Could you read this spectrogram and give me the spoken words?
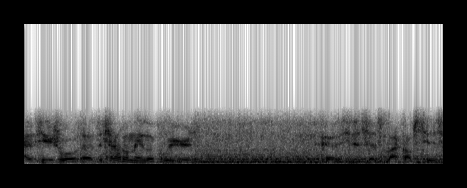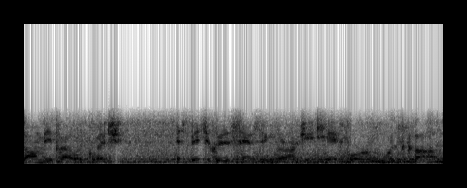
as usual, uh, the title may look weird because it says Black Ops 2 Zombie Pile-Up Glitch. It's basically the same thing but on GTA 4 with cops.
